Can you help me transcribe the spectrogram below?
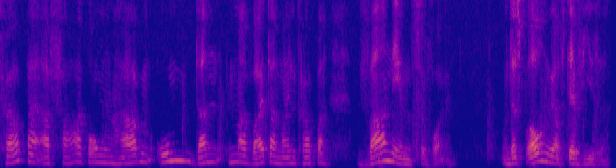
Körpererfahrungen haben, um dann immer weiter meinen Körper wahrnehmen zu wollen. Und das brauchen wir auf der Wiese.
